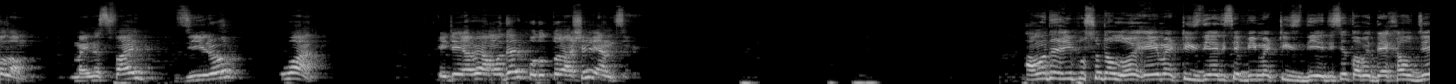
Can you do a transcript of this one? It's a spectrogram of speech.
column. Minus five zero one এটাই হবে আমাদের প্রদত্ত রাশির অ্যান্সার আমাদের এই প্রশ্নটা হলো এ ম্যাট্রিক্স দিয়ে দিছে বি ম্যাট্রিক্স দিয়ে দিছে, তবে দেখাও যে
